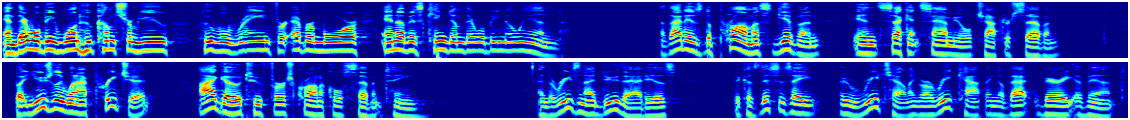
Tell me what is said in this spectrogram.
and there will be one who comes from you who will reign forevermore, and of his kingdom there will be no end. Now, that is the promise given in 2 Samuel chapter 7. But usually when I preach it, I go to 1 Chronicles 17. And the reason I do that is because this is a, a retelling or a recapping of that very event.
